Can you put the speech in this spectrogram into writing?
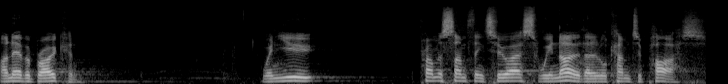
are never broken. When you promise something to us, we know that it'll come to pass.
